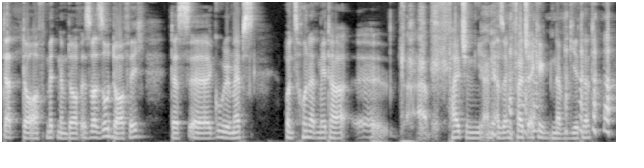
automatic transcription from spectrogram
das Dorf, mitten im Dorf. Es war so dorfig, dass äh, Google Maps uns 100 Meter äh, falsch in die, also in die falsche Ecke navigiert hat.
